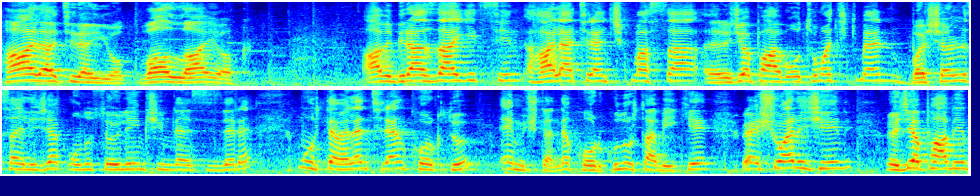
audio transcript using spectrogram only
hala tren yok. Vallahi yok. Abi biraz daha gitsin. Hala tren çıkmazsa e, Recep abi otomatikmen başarılı sayılacak. Onu söyleyeyim şimdiden sizlere. Muhtemelen tren korktu. M3'ten de korkulur tabii ki. Ve şu an için Recep abi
